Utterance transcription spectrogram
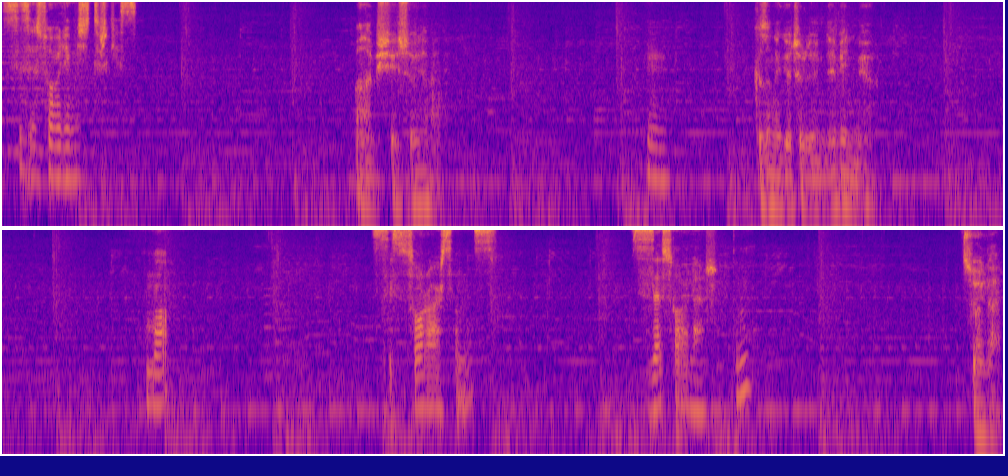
Size söylemiştir kesin. Bana bir şey söylemedi. Kızını götürdüğünü de bilmiyorum. Ama siz sorarsanız size söyler değil mi? Söyler.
